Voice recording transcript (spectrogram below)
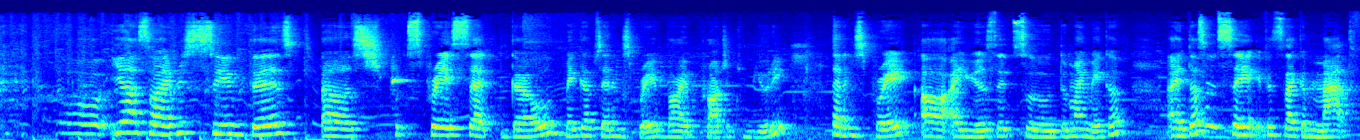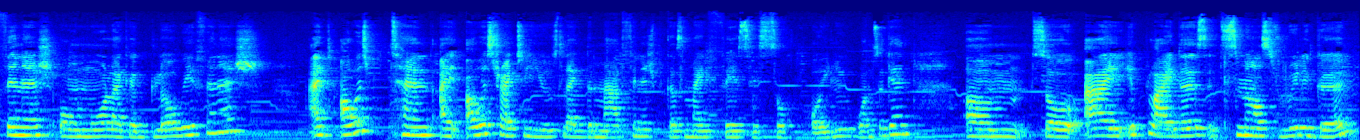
so yeah, so I received this uh, Spray Set Go Makeup Setting Spray by Project Beauty. Setting spray, uh, I use it to do my makeup. it doesn't say if it's like a matte finish or more like a glowy finish I always tend, I always try to use like the matte finish because my face is so oily once again. Um, so I apply this, it smells really good.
